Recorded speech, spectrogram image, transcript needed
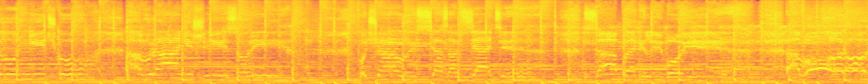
цілу нічку, а в ранішній зорі почалися завзяті запеклі бої, а ворог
